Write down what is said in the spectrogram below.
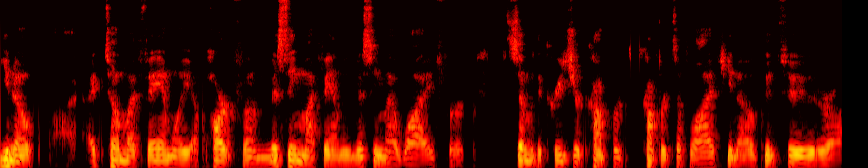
you know, I, tell my family, apart from missing my family, missing my wife, or some of the creature comfort comforts of life, you know, good food or a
